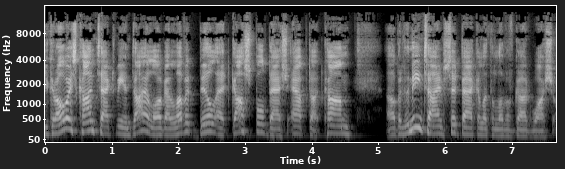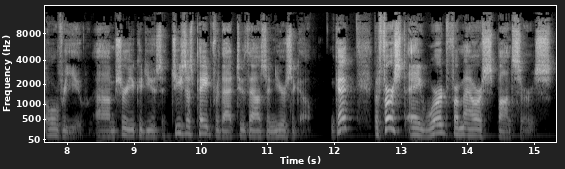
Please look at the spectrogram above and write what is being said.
You can always contact me in dialogue. I love it. Bill at gospel app.com. Uh, but in the meantime, sit back and let the love of God wash over you. Uh, I'm sure you could use it. Jesus paid for that 2,000 years ago. Okay? But first, a word from our sponsors.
